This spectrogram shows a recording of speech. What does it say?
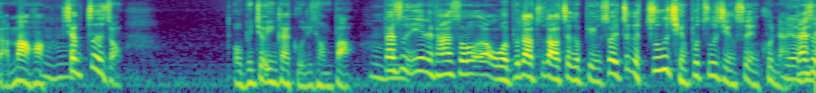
感冒哈，像这种，我们就应该鼓励通报。但是因为他说我不知道知道这个病，所以这个知情不知情是很困难。但是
